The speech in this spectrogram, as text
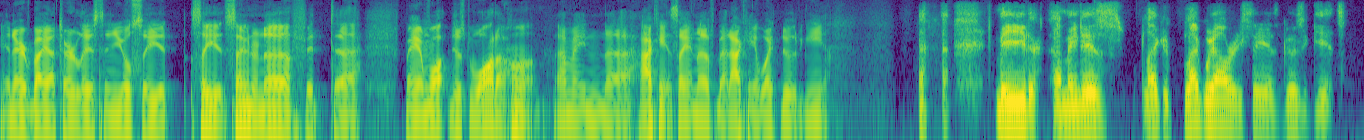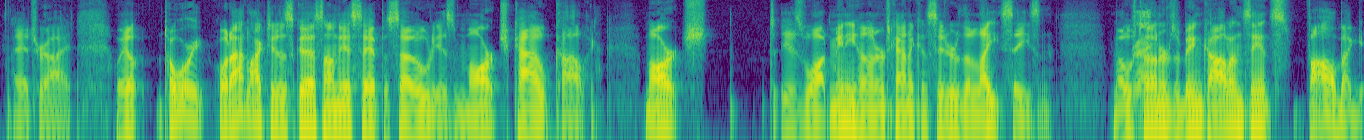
and everybody out there listening, you'll see it see it soon enough. It uh, man, what just what a hunt! I mean, uh, I can't say enough about. it. I can't wait to do it again. Me either. I mean, it's like like we already see, as good as it gets. That's right. Well, Torry, what I'd like to discuss on this episode is March coyote calling. March is what many hunters kind of consider the late season. Most right. hunters have been calling since fall be-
